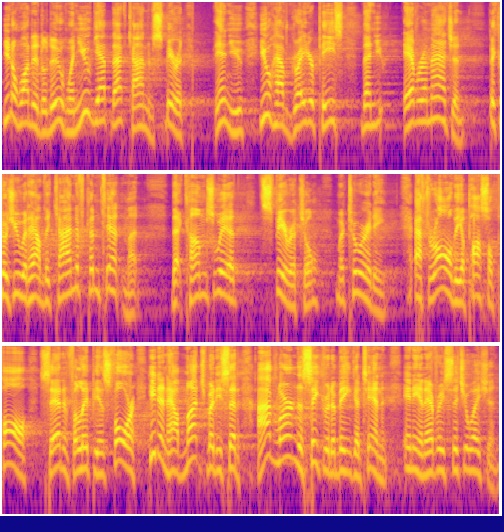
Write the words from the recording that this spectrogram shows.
You know what it'll do? When you get that kind of spirit in you, you'll have greater peace than you ever imagined because you would have the kind of contentment that comes with spiritual maturity. After all, the Apostle Paul said in Philippians 4, he didn't have much, but he said, I've learned the secret of being content in any and every situation.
